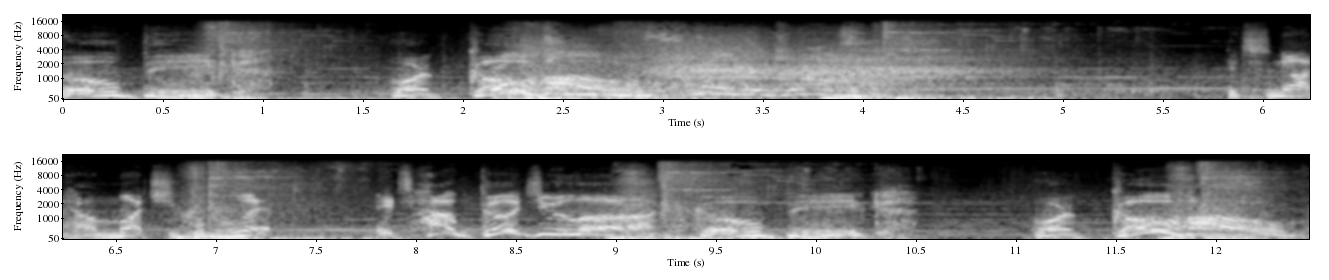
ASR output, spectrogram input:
Go big. Or go home! It's not how much you can lift. It's how good you look! Go big. Or go home!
